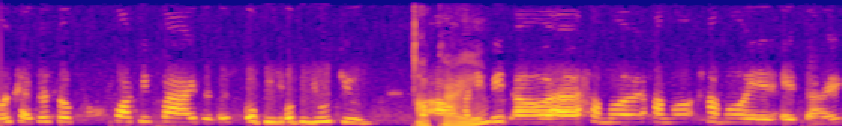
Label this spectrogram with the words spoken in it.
ons het dit op Spotify, dit is op op YouTube. Okay. Uh, weet uh hamo hamo hamo etay.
